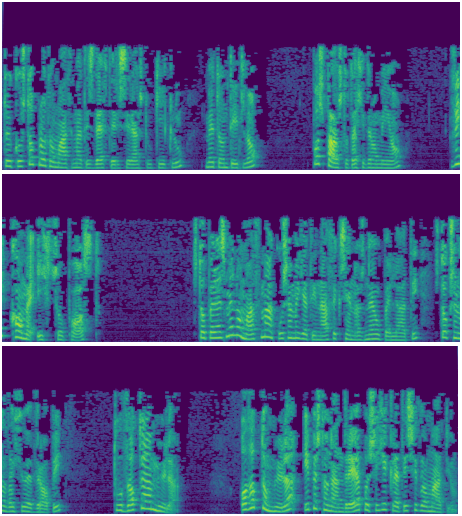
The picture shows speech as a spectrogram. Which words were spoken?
το 21ο μάθημα της δεύτερης σειράς του κύκλου με τον τίτλο «Πώς πάω στο ταχυδρομείο» Wie komme ich zur Post? Στο περασμένο μάθημα ακούσαμε για την άφηξη ενός νέου πελάτη στο ξενοδοχείο Ευρώπη, του δόκτωρα Μούλα. Ο δόκτωρ Μούλα είπε στον Ανδρέα πως είχε κρατήσει δωμάτιο.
